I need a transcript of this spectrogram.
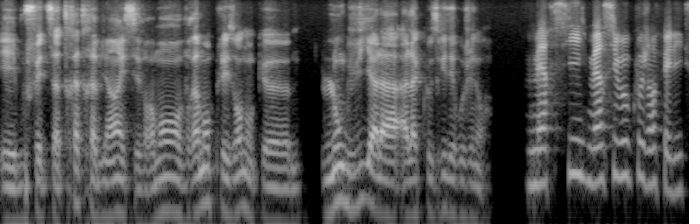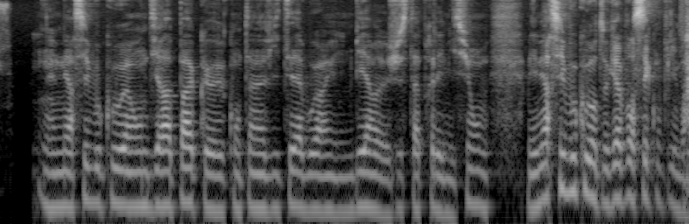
Et vous faites ça très très bien et c'est vraiment, vraiment plaisant. Donc, euh, longue vie à la, à la causerie des Rouges et Noirs. Merci, merci beaucoup Jean-Félix. Merci beaucoup. On ne dira pas que- qu'on t'a invité à boire une bière juste après l'émission, mais merci beaucoup en tout cas pour ces compliments.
